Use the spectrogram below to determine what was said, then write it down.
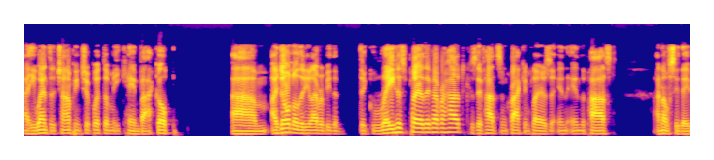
Uh, he went to the championship with them. He came back up. Um, I don't know that he'll ever be the, the greatest player they've ever had because they've had some cracking players in, in the past, and obviously they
